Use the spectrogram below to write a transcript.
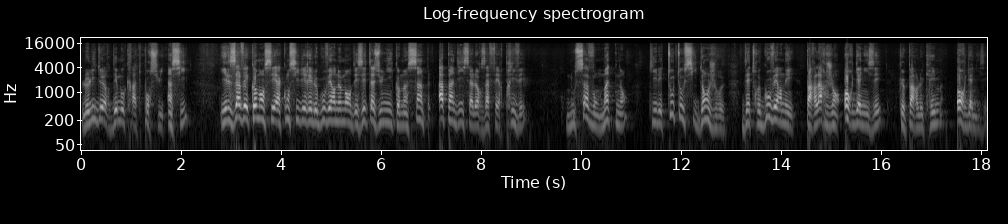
le leader démocrate poursuit ainsi ils avaient commencé à considérer le gouvernement des États-Unis comme un simple appendice à leurs affaires privées. Nous savons maintenant qu'il est tout aussi dangereux d'être gouverné par l'argent organisé que par le crime organisé.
